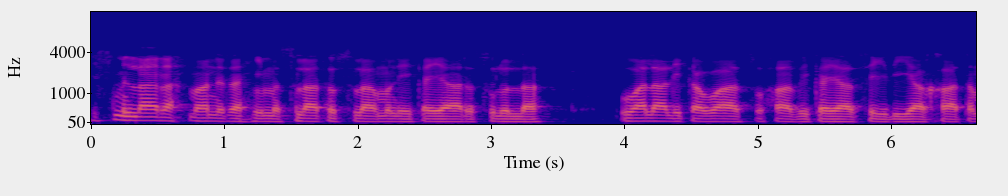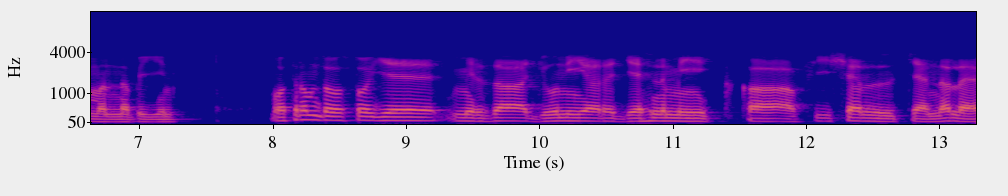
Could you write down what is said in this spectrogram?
بسم اللہ الرحمن الرحیم الصلاۃ والسلام علیکہ یا رسول اللہ والا علی و صحابہ یا سیدی یا خاتم النبیین۔ محترم دوستو، یہ مرزا جونیئر جہلمی کا آفیشل چینل ہے۔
